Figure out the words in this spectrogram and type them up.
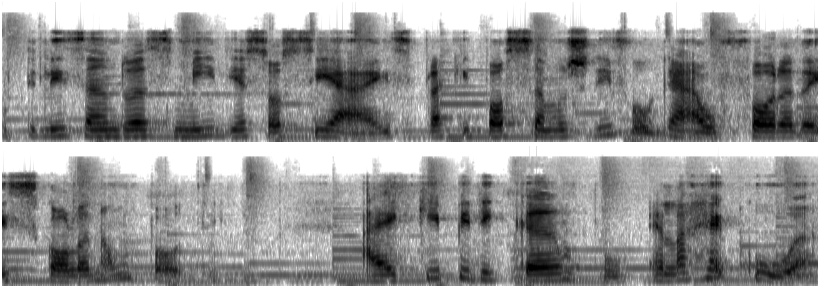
utilizando as mídias sociais para que possamos divulgar o fora da escola não pode. A equipe de campo, ela recua.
